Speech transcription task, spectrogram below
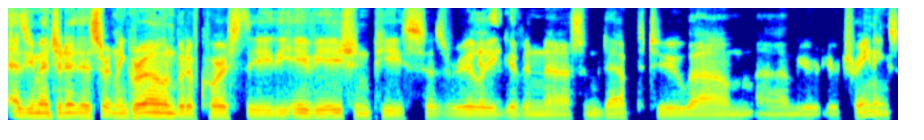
as you mentioned, it has certainly grown, but of course, the the aviation piece has really Yes. given uh, some depth to um, um, your your trainings.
